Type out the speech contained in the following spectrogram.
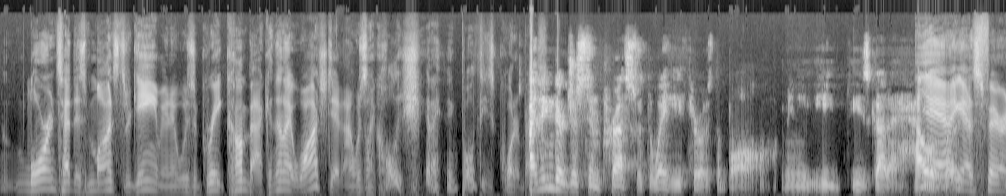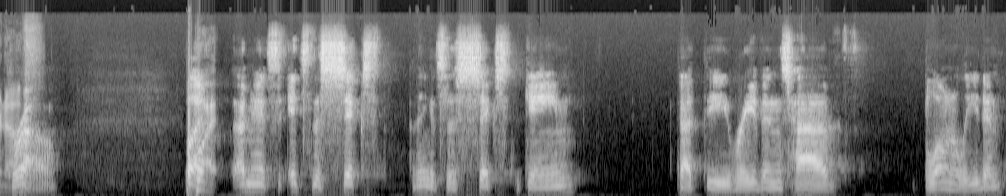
Lawrence had this monster game and it was a great comeback. And then I watched it and I was like, holy shit, I think both these quarterbacks I think they're just impressed with the way he throws the ball. I mean, he, he he's got a hell Yeah, of a I guess fair enough. throw. But, I mean, it's it's the sixth. I think it's the sixth game that the Ravens have blown a lead in,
